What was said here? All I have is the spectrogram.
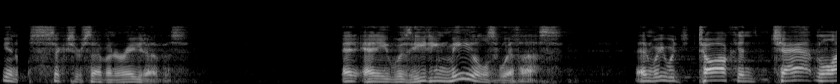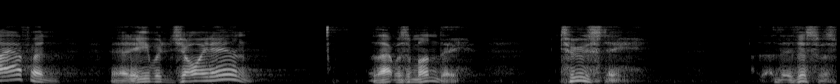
You know, six or seven or eight of us. And, and he was eating meals with us. And we would talk and chat and laugh, and, and he would join in. That was Monday. Tuesday. This was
